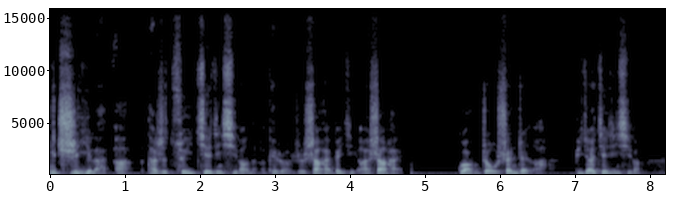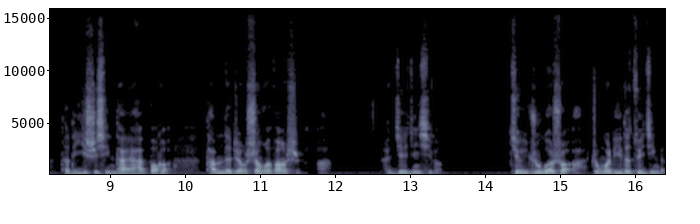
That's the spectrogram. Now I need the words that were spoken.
一直以来啊，它是最接近西方的，可以说是上海、北京啊，上海、广州、深圳啊。比较接近西方，它的意识形态还包括他们的这种生活方式啊，很接近西方。就如果说啊，中国离得最近的，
